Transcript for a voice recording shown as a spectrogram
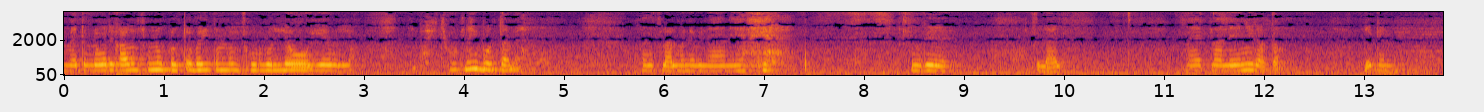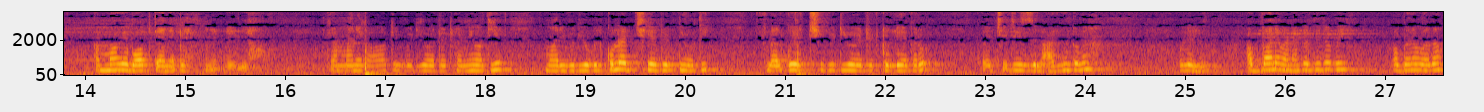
मैं तुम लोगों को दिखा दूँ तुम लोग बोलते हो, भाई, तुम लोग झूठ बोल रहे हो, ये बोल रहे हो। भाई, झूठ नहीं बोलता मैं। अभी फ़िलहाल मैंने अभी नया नहीं लिया क्योंकि फ़िलहाल मैं इतना ले नहीं रहा था लेकिन अम्मा के बहुत कहने पे मैंने ले लिया। कि अम्मा ने कहा कि वीडियो एडिट करनी होती है। हमारी वीडियो बिल्कुल अच्छी एडिट नहीं होती। फ़िलहाल कोई अच्छी वीडियो एडिट कर लिया करो। कोई अच्छी चीज़ दिला रही हूँ तो मैं वो ले लो। अब्बा ने मना कर दी था, भाई, अब्बा ने बोला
